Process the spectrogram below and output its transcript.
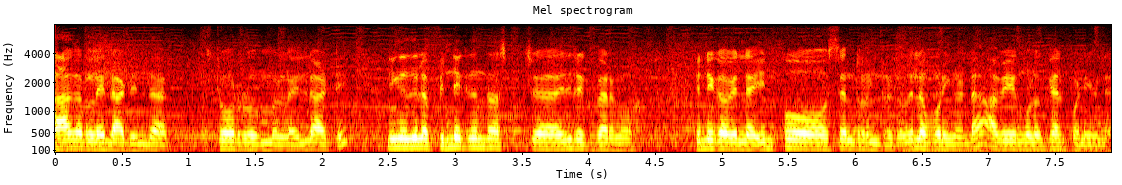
லாகரில் இல்லாட்டி இந்த ஸ்டோர் ரூமில் இல்லாட்டி நீங்கள் இதில் பின்னுக்கு இருந்தால் இது இருக்கு பாருங்க. பின்னுக்கு இல்லை இன்ஃபோ சென்டர்ன்னு இருக்குது இதில் போனீங்கன்னா அவை உங்களுக்கு ஹெல்ப் பண்ணுவீங்க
